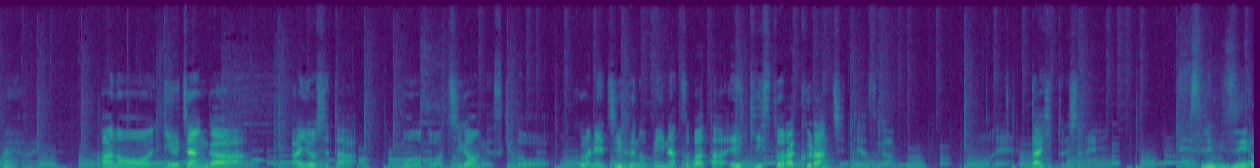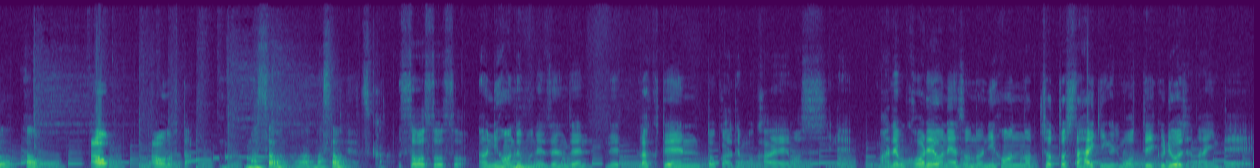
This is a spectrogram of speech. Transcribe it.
はいはい。あのゆうちゃんが愛用してたものとは違うんですけど僕はねジフのピーナッツバターエキストラクランチってやつがもうね大ヒットでしたね。えそれ水色青？青。青の蓋真っ青の真っ青のやつか。そうそうそう。あ日本でもね、うん。全然ね楽天とかでも買えますしね。まあでもこれをね、うん。その日本のちょっとしたハイキングに持っていく量じゃないんで。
